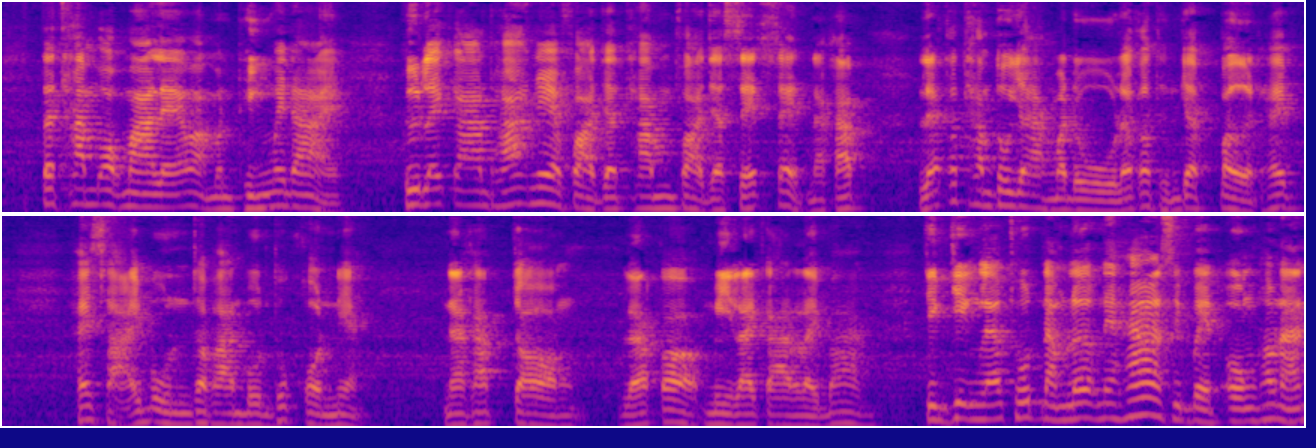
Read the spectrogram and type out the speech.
ๆ แต่ทำออกมาแล้วอะ มันทิ้งไม่ได้ คือรายการพระเนี่ยฝ่าจะทำฝ่าจะเซตเสร็จนะครับ แล้วก็ทำตัวอย่างมาดู แล้วก็ถึงจะเปิดให้ให้สายบุญสะพานบุญทุกคนเนี่ยนะครับ จอง แล้วก็มีรายการอะไรบ้าง จริง ๆ แล้วชุดนำเลิกเนี่ยห้าสิบเอ็ดองค์เท่านั้น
